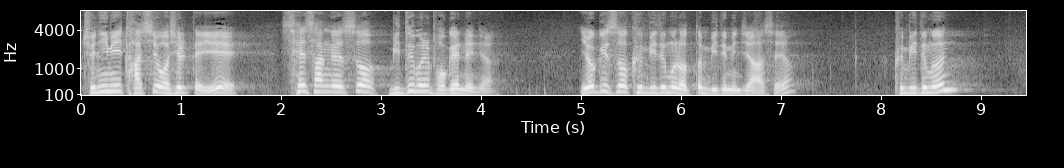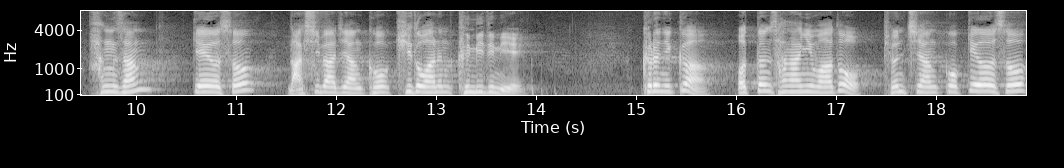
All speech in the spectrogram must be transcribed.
주님이 다시 오실 때에 세상에서 믿음을 보겠느냐? 여기서 그 믿음은 어떤 믿음인지 아세요? 그 믿음은 항상 깨어서 낙심하지 않고 기도하는 그 믿음이에요. 그러니까 어떤 상황이 와도 변치 않고 깨어서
